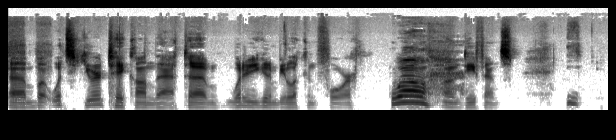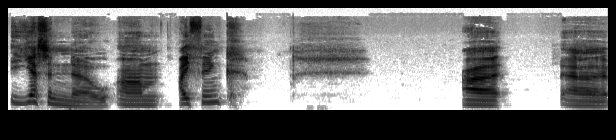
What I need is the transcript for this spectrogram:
Uh, but what's your take on that? Um, what are you going to be looking for? Well, uh, on defense, y- yes and no. Um, I think. Uh, uh,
